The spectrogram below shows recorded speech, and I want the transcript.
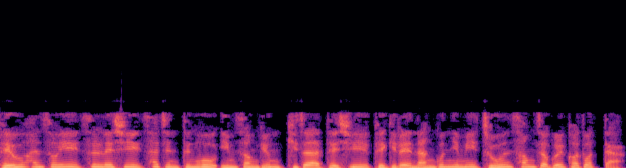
배우 한소희 슬래시 사진 등호 임성균 기자 대시 100일의 난구님이 좋은 성적을 거뒀다.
